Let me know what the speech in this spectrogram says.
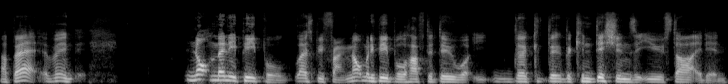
I bet. I mean, not many people. Let's be frank. Not many people have to do what you, the, the, the conditions that you started in.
